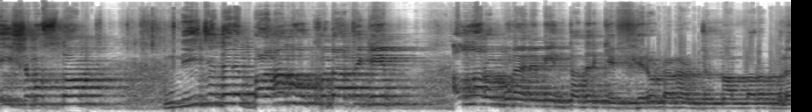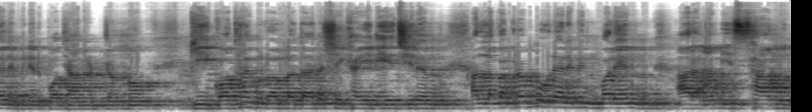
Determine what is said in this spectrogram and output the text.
এই সমস্ত নিজেদের বানানো খোদা থেকে আল্লাহ রব্বুল আলামিন তাদেরকে ফেরত আনার জন্য, আল্লাহ রব্বুল আলামিনের পথে আনার জন্য কি কথাগুলো আল্লাহ তাআলা শেখাই দিয়েছিলেন? আল্লাহ পাক রব্বুল আলামিন বলেন, আর আমি সামুদ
